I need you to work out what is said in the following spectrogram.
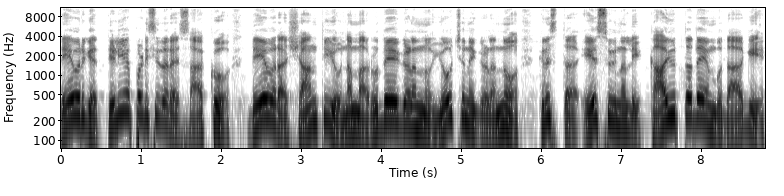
ದೇವರಿಗೆ ತಿಳಿಯಪಡಿಸಿದರೆ ಸಾಕು. ದೇವರ ಶಾಂತಿಯು ನಮ್ಮ ಹೃದಯಗಳನ್ನು, ಯೋಚನೆಗಳನ್ನು ಕ್ರಿಸ್ತ ಯೇಸುವಿನಲ್ಲಿ ಕಾಯುತ್ತದೆ ಎಂಬುದಾಗಿ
